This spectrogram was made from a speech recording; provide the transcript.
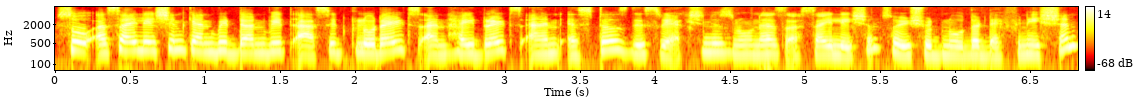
so acylation can be done with acid chlorides anhydrides and esters. This reaction is known as acylation so you should know the definition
